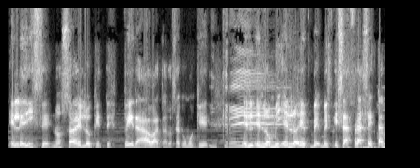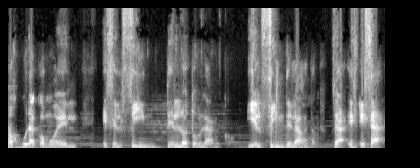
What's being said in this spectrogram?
él le dice, no sabes lo que te espera, Avatar. O sea, como que Increíble. él, él lo él lo- es- me- me- esa frase es tan oscura como el es el fin del loto blanco y el fin del avatar. O sea, es, esa,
